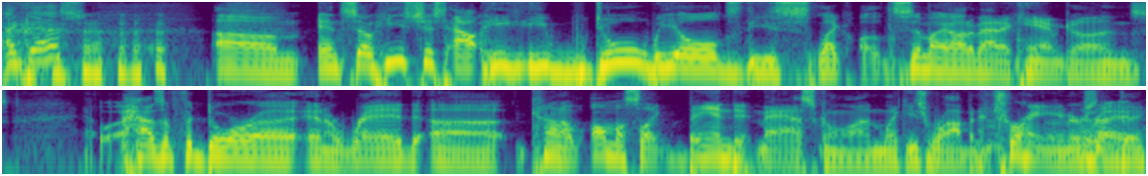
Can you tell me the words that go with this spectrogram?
I guess. Um, and so he's just out. He he dual wields these like semi-automatic handguns, has a fedora and a red, uh, kind of almost like bandit mask on, like he's robbing a train or Right.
